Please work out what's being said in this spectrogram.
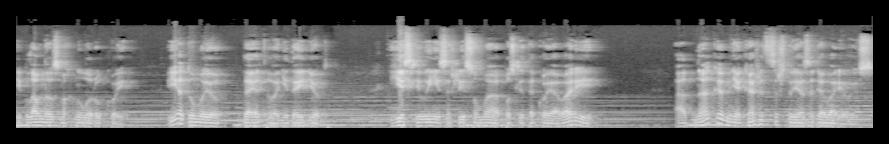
и плавно взмахнула рукой. «Я думаю, до этого не дойдет. Если вы не сошли с ума после такой аварии...» «Однако мне кажется, что я заговариваюсь.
